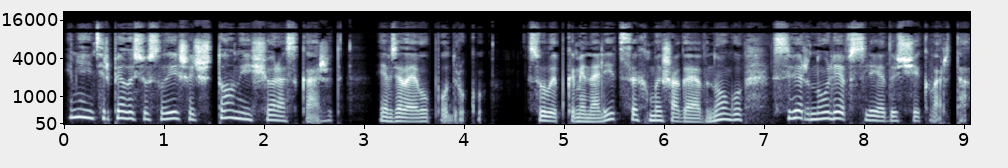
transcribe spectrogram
и мне не терпелось услышать, что он еще расскажет. Я взяла его под руку. С улыбками на лицах мы, шагая в ногу, свернули в следующий квартал.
